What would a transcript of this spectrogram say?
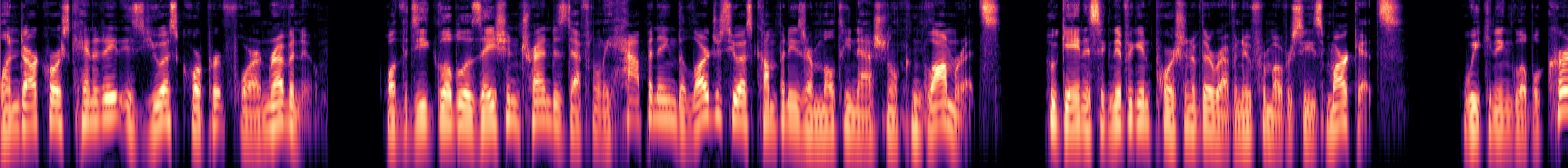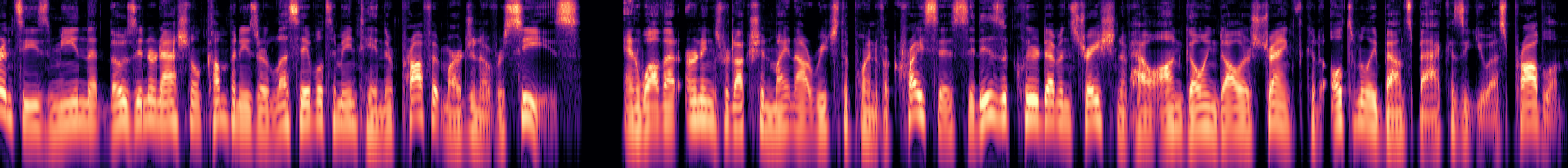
One dark horse candidate is U.S. corporate foreign revenue. While the deglobalization trend is definitely happening, the largest U.S. companies are multinational conglomerates, who gain a significant portion of their revenue from overseas markets. Weakening global currencies mean that those international companies are less able to maintain their profit margin overseas. And while that earnings reduction might not reach the point of a crisis, it is a clear demonstration of how ongoing dollar strength could ultimately bounce back as a US problem.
